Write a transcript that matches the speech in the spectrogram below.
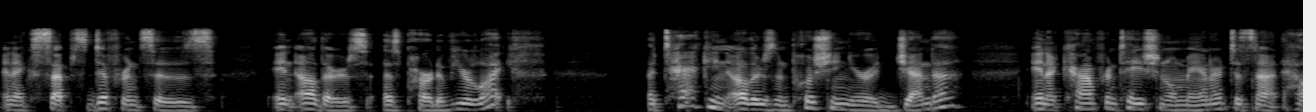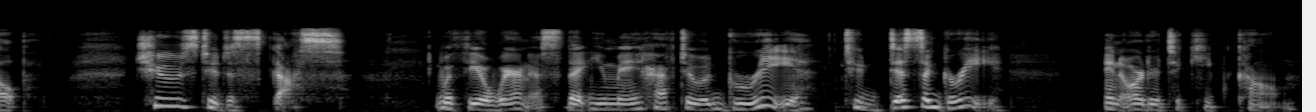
and accepts differences in others as part of your life. Attacking others and pushing your agenda in a confrontational manner does not help. Choose to discuss Mm. with the awareness that you may have to agree to disagree in order to keep calm.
